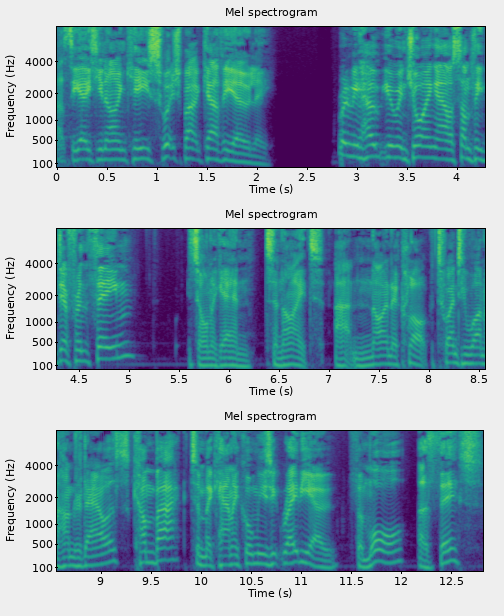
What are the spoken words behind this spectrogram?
That's the 89 keys switchback Gavioli. Really hope you're enjoying our something different theme. It's on again tonight at 9 o'clock, 2100 hours. Come back to Mechanical Music Radio for more of this.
